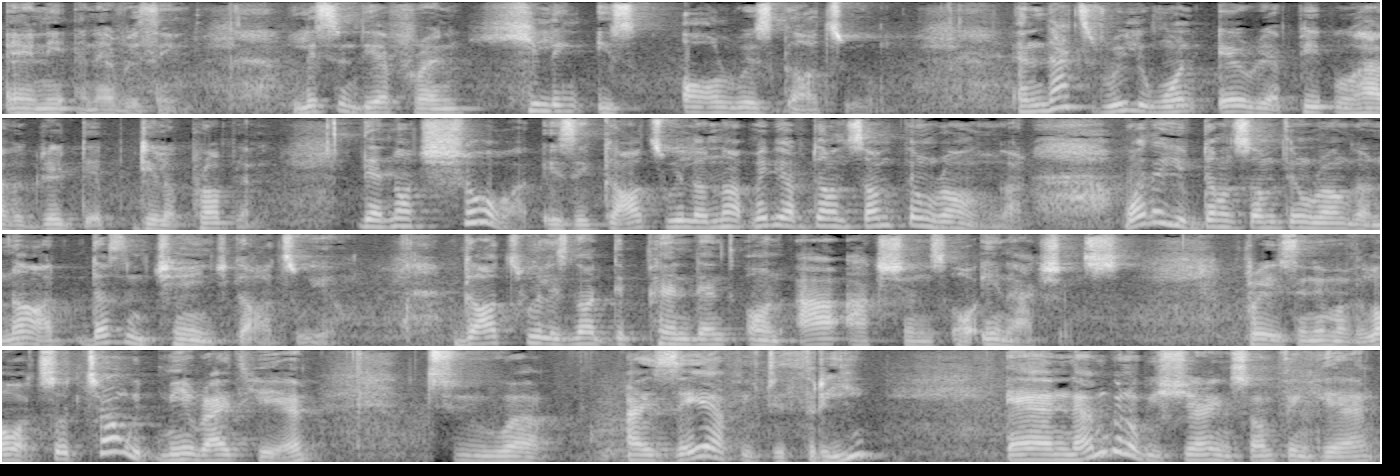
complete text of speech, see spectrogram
any and everything. Listen, dear friend, healing is always God's will. And that's really one area people have a great deal of problem. They're not sure is it God's will or not. Maybe I've done something wrong. Whether you've done something wrong or not doesn't change God's will. God's will is not dependent on our actions or inactions. Praise the name of the Lord. So turn with me right here to uh, Isaiah 53, and I'm going to be sharing something here.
